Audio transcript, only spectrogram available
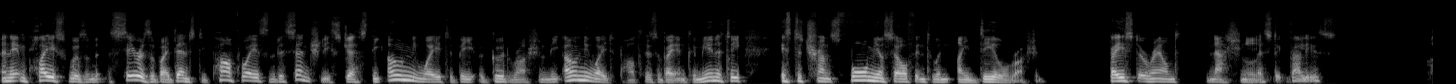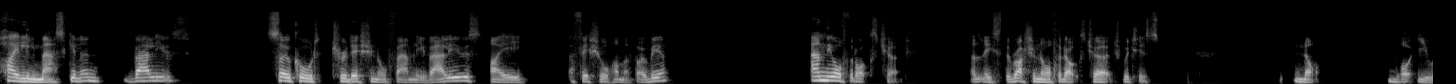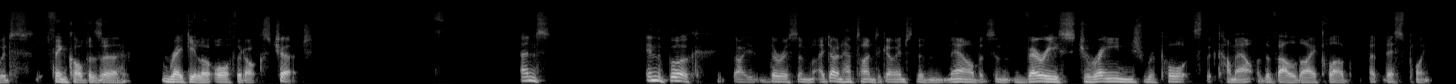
and in place was a series of identity pathways that essentially suggest the only way to be a good Russian, the only way to participate in community is to transform yourself into an ideal Russian based around nationalistic values, highly masculine values, so called traditional family values, i.e., official homophobia, and the Orthodox Church, at least the Russian Orthodox Church, which is not what you would think of as a regular Orthodox church. And in the book, I, there are some, I don't have time to go into them now, but some very strange reports that come out of the Valdai Club at this point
